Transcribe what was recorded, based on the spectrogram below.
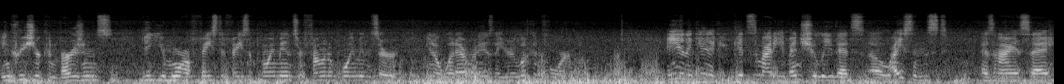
increase your conversions, get you more face-to-face -face appointments or phone appointments or you know whatever it is that you're looking for. And again, if you get somebody eventually that's uh, licensed as an ISA,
